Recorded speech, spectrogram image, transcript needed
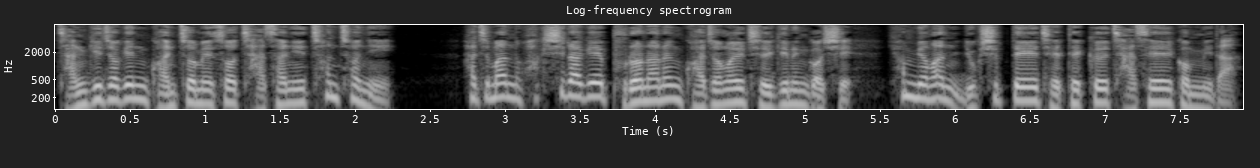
장기적인 관점에서 자산이 천천히 하지만 확실하게 불어나는 과정을 즐기는 것이 현명한 60대의 재테크 자세일 겁니다.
